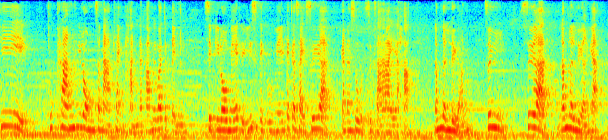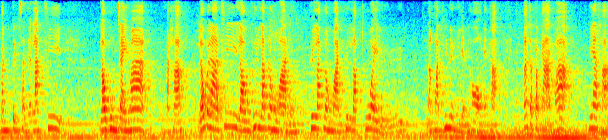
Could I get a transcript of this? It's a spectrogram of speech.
ที่ทุกครั้งที่ลงสนามแข่งขันนะคะ ไม่ว่าจะเป็น 10 กิโลเมตร หรือ 21 กิโลเมตร ก็จะใส่เสื้อกันสูตรศึกษาอะไรอะค่ะ น้ำเงินเหลือง ซึ่งเสื้อน้ำเงินเหลืองเนี่ยมันเป็นสัญลักษณ์ที่เราภูมิใจมากนะคะ แล้วเวลาที่เราขึ้นรับรางวัล ขึ้นรับรางวัล ขึ้นรับถ้วยหรือรางวัลที่หนึ่งเหรียญทองเนี่ยค่ะก็จะประกาศว่าเนี่ยค่ะ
